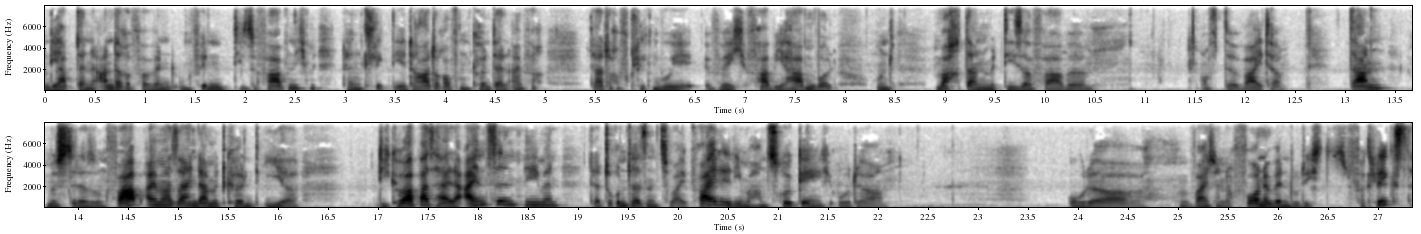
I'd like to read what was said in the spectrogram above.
und ihr habt dann eine andere verwendet und findet diese Farbe nicht mehr, dann klickt ihr da drauf und könnt dann einfach da drauf klicken, wo ihr, welche Farbe ihr haben wollt und macht dann mit dieser Farbe auf der weiter. Dann müsste da so ein Farbeimer sein. Damit könnt ihr die Körperteile einzeln nehmen, Darunter sind zwei Pfeile, die machen es rückgängig oder, oder weiter nach vorne, wenn du dich verklickst,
